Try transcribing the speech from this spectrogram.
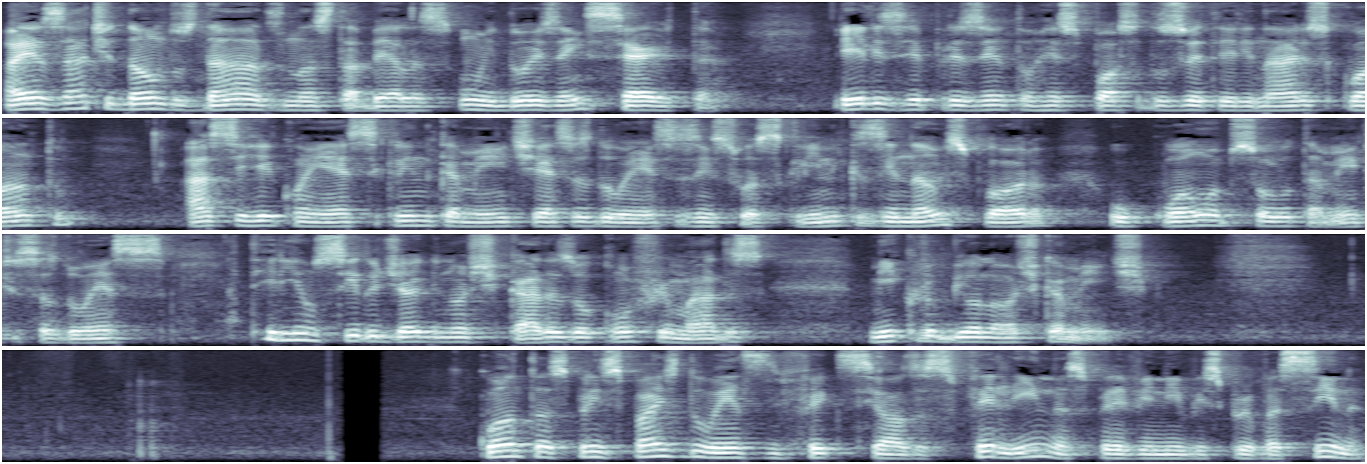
A exatidão dos dados nas tabelas 1 e 2 é incerta. Eles representam resposta dos veterinários quanto a se reconhece clinicamente essas doenças em suas clínicas e não exploram o quão absolutamente essas doenças teriam sido diagnosticadas ou confirmadas microbiologicamente. Quanto às principais doenças infecciosas felinas preveníveis por vacina,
